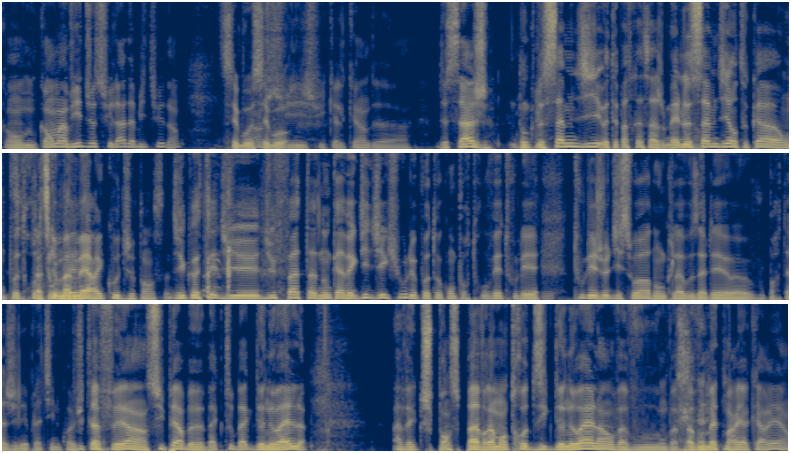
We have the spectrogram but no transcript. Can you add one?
quand, quand on m'invite, je suis là d'habitude. Hein. C'est beau, Hein, c'est beau. Suis, je suis quelqu'un de, de sage. Donc, le samedi, oh, t'es pas très sage, mais le Non. samedi, en tout cas, on peut te Parce que ma mère écoute, je pense. Du côté du, du FAT, donc avec DJ Q, le poteau qu'on peut retrouver tous les, tous les jeudis soirs. Donc là, vous allez euh, vous partager les platines, quoi. Tout à fait, un superbe back-to-back de Noël. Avec, je pense, pas vraiment trop de zik de Noël. Hein. On va vous, on va pas vous mettre Maria Carré. Hein.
